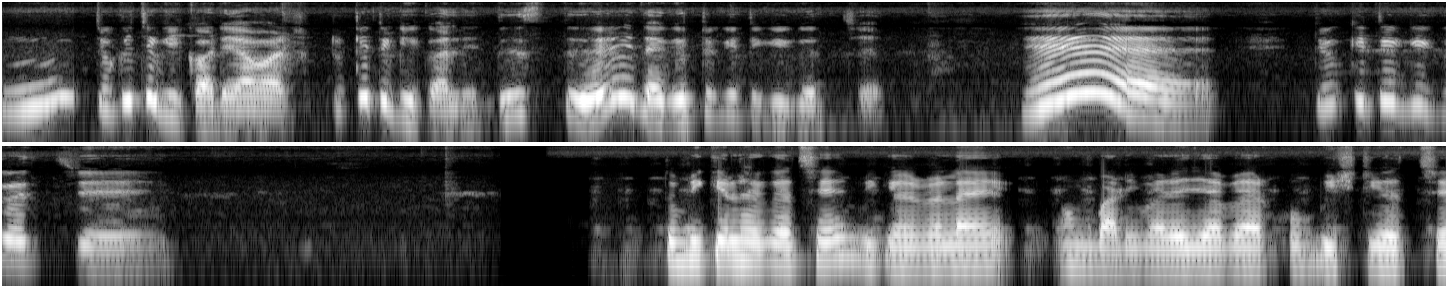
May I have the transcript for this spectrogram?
হুম টুকি টুকি করে আবার টুকি টুকি করে, দুস্তু দেখে টুকি টুকি করছে। হ্যাঁ করছে। তো বিকেল হয়ে গেছে, বিকেলবেলায় বাড়ি বাড়ি যাবে আর খুব বৃষ্টি হচ্ছে।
